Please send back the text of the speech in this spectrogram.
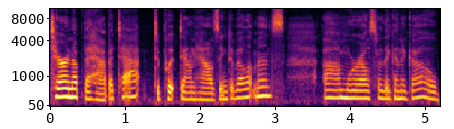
tearing up the habitat to put down housing developments. Um, where else are they going to go?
